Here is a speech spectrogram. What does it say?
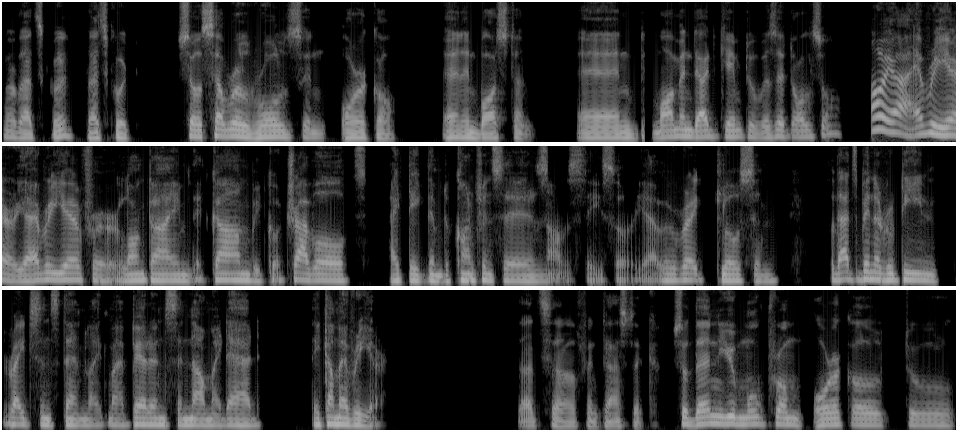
well, that's good. That's good. So, several roles in Oracle and in Boston. And mom and dad came to visit also? Oh, yeah, every year. Yeah, every year for a long time. They'd come, we'd go travel. I'd take them to conferences, obviously. So, yeah, we were very close. And so that's been a routine right since then. Like my parents and now my dad, they come every year. That's uh, fantastic. So then you moved from Oracle to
